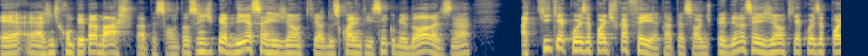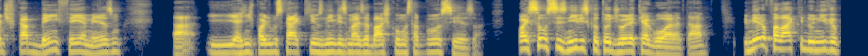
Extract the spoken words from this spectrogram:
é, é a gente romper para baixo, tá, pessoal? Então, se a gente perder essa região aqui ó, dos 45 mil dólares, né, aqui que a coisa pode ficar feia, tá, pessoal? A gente perdendo essa região aqui, a coisa pode ficar bem feia mesmo, tá? E a gente pode buscar aqui os níveis mais abaixo que eu vou mostrar para vocês, ó. Quais são esses níveis que eu estou de olho aqui agora, tá? Primeiro eu vou falar aqui do nível,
